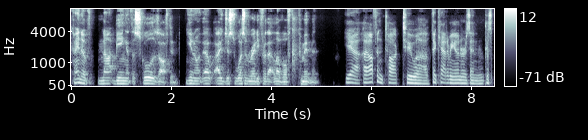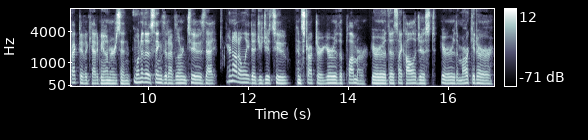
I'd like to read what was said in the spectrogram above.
kind of not being at the school as often. You know, that I just wasn't ready for that level of commitment. Yeah, I often talk to uh, academy owners and prospective academy owners. And one of those things that I've learned too is that you're not only the jujitsu instructor, you're the plumber, you're the psychologist, you're the marketer,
